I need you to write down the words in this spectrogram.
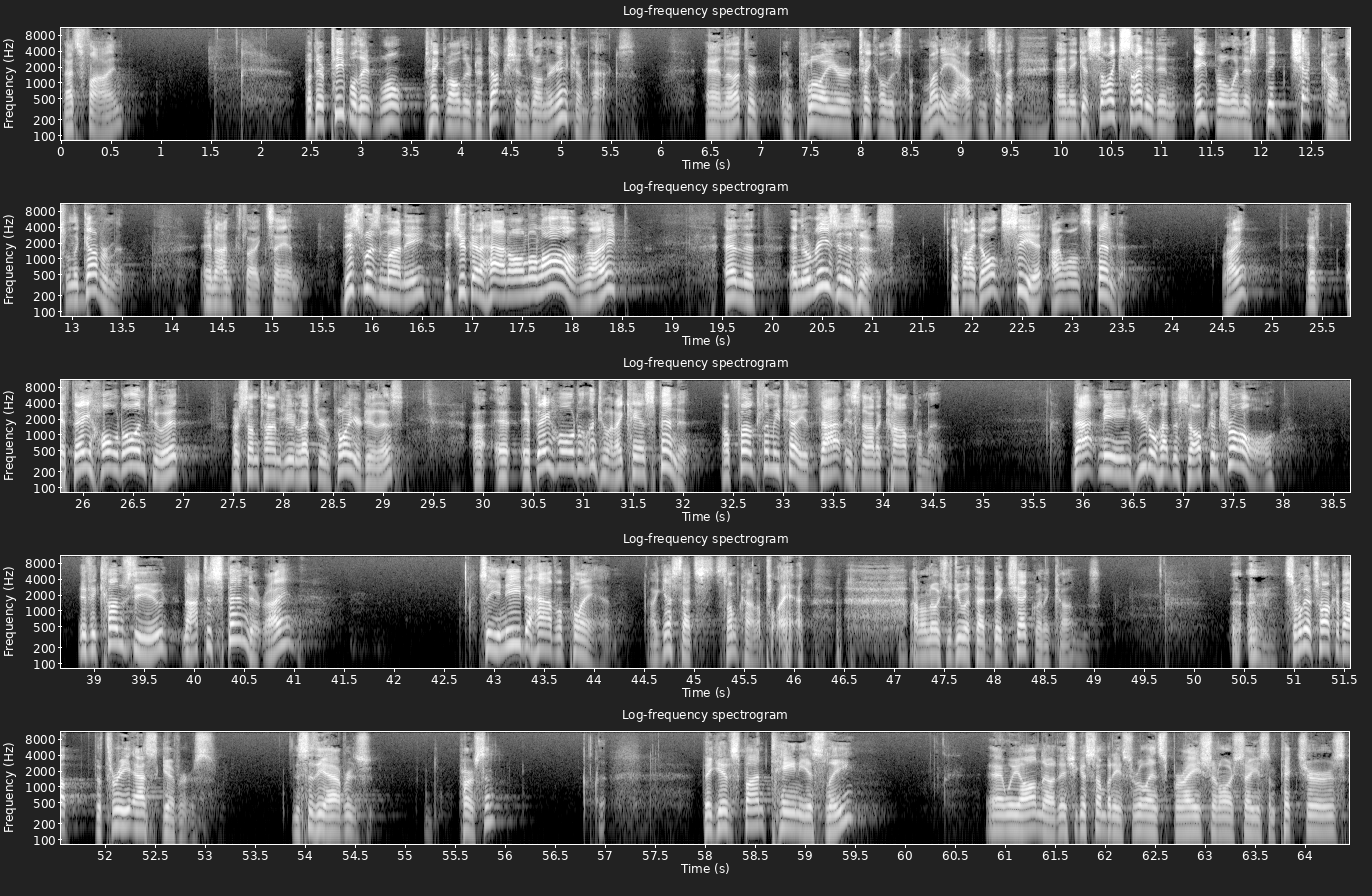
that's fine. But there are people that won't take all their deductions on their income tax. And they let their employer take all this money out. And, so that, and they get so excited in April when this big check comes from the government. And I'm like saying, this was money that you could have had all along, right? And the, and the reason is this if I don't see it, I won't spend it, right? If, if they hold on to it, or sometimes you let your employer do this, uh, if they hold on to it, I can't spend it. Now, folks, let me tell you, that is not a compliment. That means you don't have the self control if it comes to you not to spend it, right? So you need to have a plan. I guess that's some kind of plan. I don't know what you do with that big check when it comes. so we're going to talk about the three S givers. This is the average person. They give spontaneously. And we all know this. You get somebody who's real inspirational or show you some pictures.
